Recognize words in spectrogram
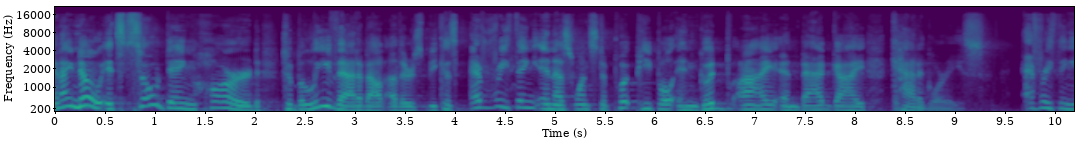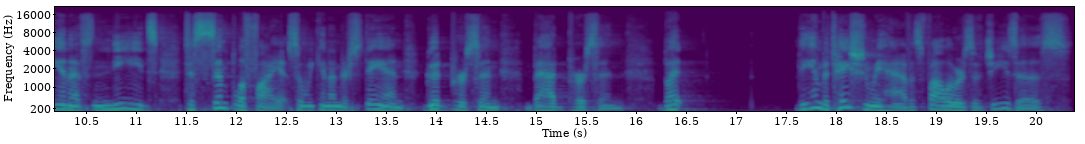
And I know it's so dang hard to believe that about others because everything in us wants to put people in good guy and bad guy categories. Everything in us needs to simplify it so we can understand good person, bad person. But the invitation we have as followers of Jesus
